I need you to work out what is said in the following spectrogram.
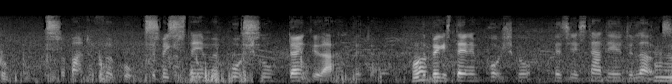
But back to football. The biggest stadium in Portugal. Don't do that, Victor. The biggest stadium in Portugal is the Estadio de Luz.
